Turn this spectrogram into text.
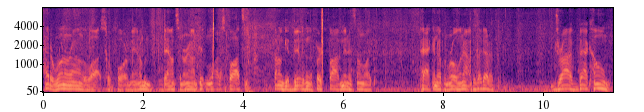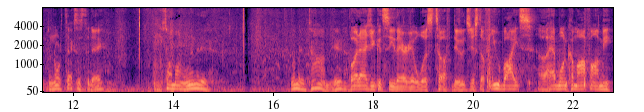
Had to run around a lot so far, man. I've been bouncing around, hitting a lot of spots. And if I don't get bit within the first five minutes, I'm like packing up and rolling out because I gotta drive back home to North Texas today. So I'm on limited limited time, dude. But as you could see there, it was tough, dudes. Just a few bites. Uh, had one come off on me,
